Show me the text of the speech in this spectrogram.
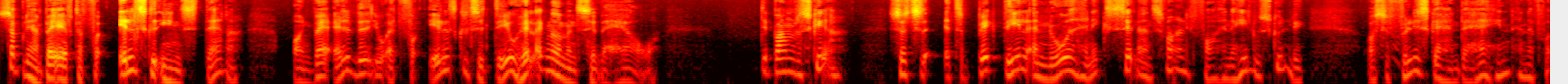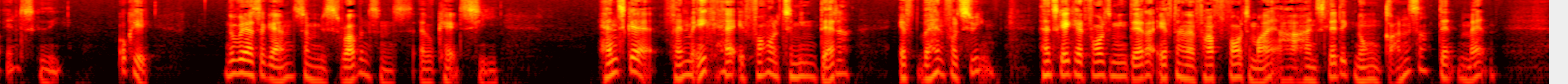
Så bliver han bagefter forelsket i hendes datter. Og hvad alle ved jo, at forelskelse, det er jo heller ikke noget, man selv er herover. Det er bare noget, der sker. Så altså, begge dele er noget, han ikke selv er ansvarlig for. Han er helt uskyldig. Og selvfølgelig skal han da have hende, han er forelsket i. Okay, nu vil jeg så gerne, som Miss Robinsons advokat, sige, han skal fandme ikke have et forhold til min datter, efter hvad han får svin. Han skal ikke have et forhold til min datter, efter han har haft et forhold til mig. Har han slet ikke nogen grænser, den mand?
